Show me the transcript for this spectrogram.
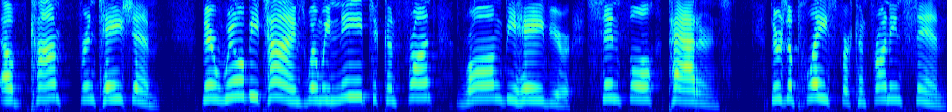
of confrontation. There will be times when we need to confront wrong behavior, sinful patterns. There's a place for confronting sin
